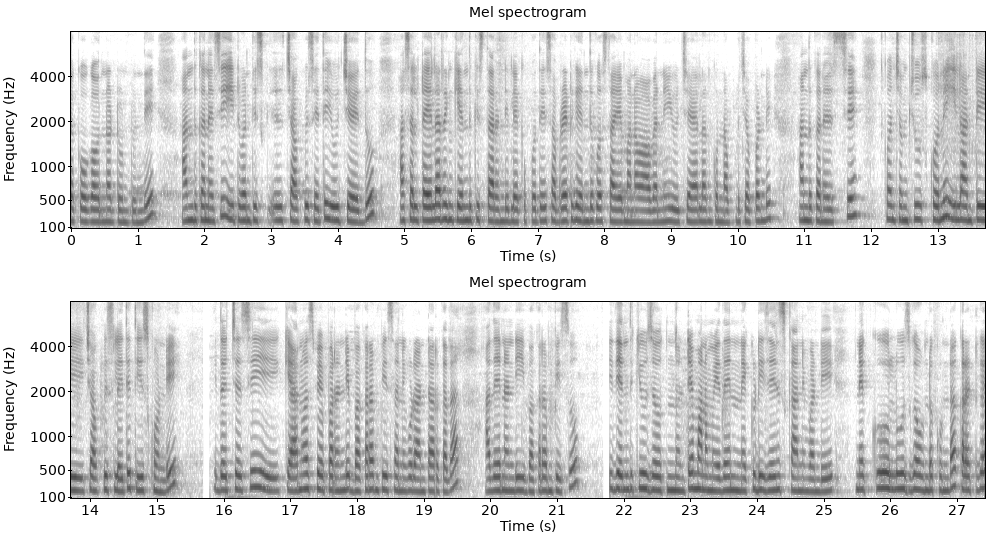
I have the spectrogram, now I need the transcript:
తక్కువగా ఉన్నట్టు ఉంటుంది. అందుకనేసి ఇటువంటి చాక్ పీస్ అయితే యూజ్ చేయొద్దు. అసలు టైలరింగ్కి ఎందుకు ఇస్తారండి? లేకపోతే సపరేట్గా ఎందుకు వస్తాయి మనం అవన్నీ యూజ్ చేయాలనుకున్నప్పుడు చెప్పండి. అందుకనేసి కొంచెం చూసుకొని ఇలాంటి చాక్ పీసులు అయితే తీసుకోండి. ఇది వచ్చేసి క్యాన్వాస్ పేపర్ అండి. బకరం పీస్ అని కూడా అంటారు కదా అదేనండి ఈ బకరం పీసు. ఇది ఎందుకు యూజ్ అవుతుందంటే మనం ఏదైనా నెక్ డిజైన్స్ కానివ్వండి నెక్ లూజ్గా ఉండకుండా కరెక్ట్గా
